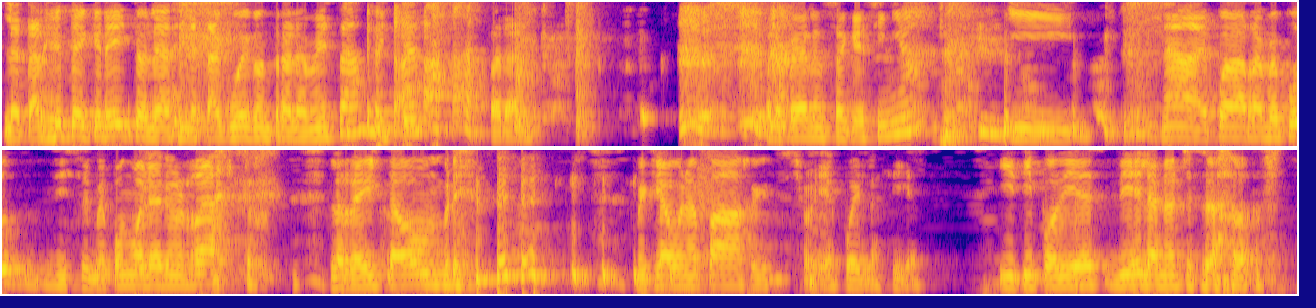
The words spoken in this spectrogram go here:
la tarjeta de crédito la, la sacude contra la mesa. Para, para pegarle un saquecillo. Y nada, después agarra, me dice, me pongo a leer un rato, la revista Hombre, me clavo una paja, qué sé yo, y después la sigues. Y tipo 10, 10 de la noche se va a dormir.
